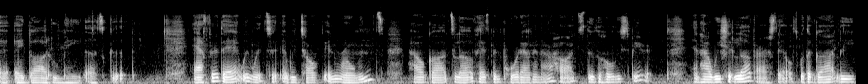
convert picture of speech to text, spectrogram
a, a God who made us good. After that, we went to and we talked in Romans how God's love has been poured out in our hearts through the Holy Spirit and how we should love ourselves with a godly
